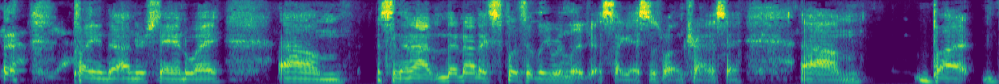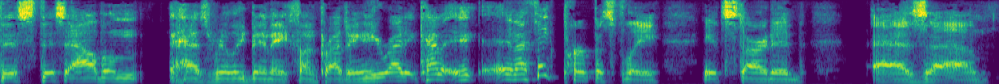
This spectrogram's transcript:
plain to understand way. Um, so they're not they're not explicitly religious, I guess is what I'm trying to say. Um, but this this album has really been a fun project, and you're right. It kind of, and I think purposefully, it started as um,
